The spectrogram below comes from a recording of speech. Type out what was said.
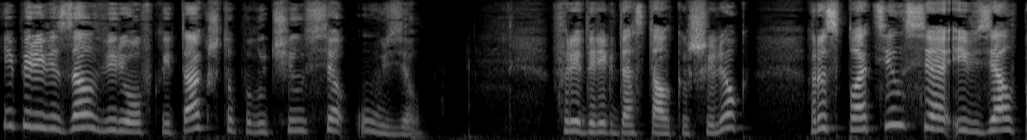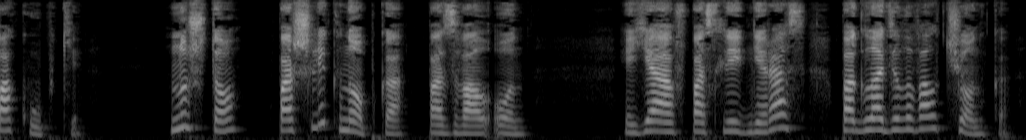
и перевязал веревкой так, что получился узел. Фредерик достал кошелек, расплатился и взял покупки. «Ну что, пошли, Кнопка?» — позвал он. Я в последний раз погладила волчонка —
